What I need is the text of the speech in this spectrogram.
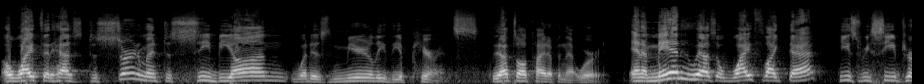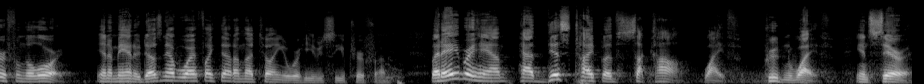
a wife that has discernment to see beyond what is merely the appearance. That's all tied up in that word. And a man who has a wife like that, he's received her from the Lord. And a man who doesn't have a wife like that, I'm not telling you where he received her from. But Abraham had this type of sakal wife, prudent wife, in Sarah.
